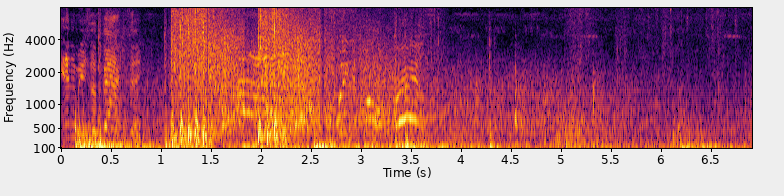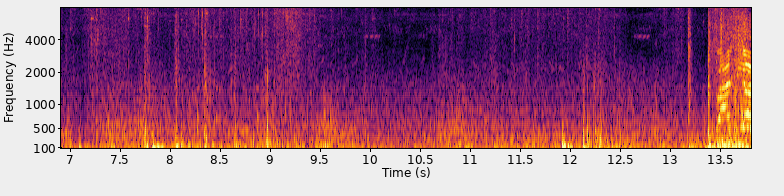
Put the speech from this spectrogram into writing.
Enemies advancing. Way to go, Braille! Find the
